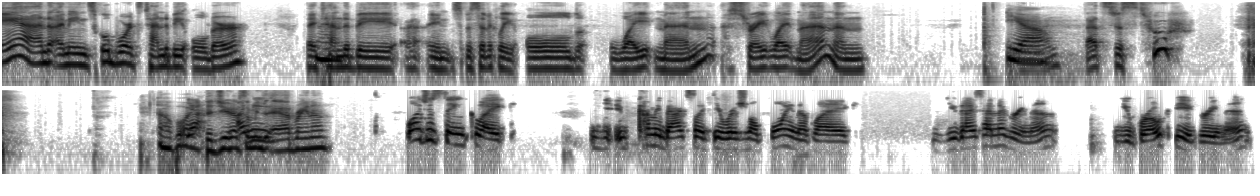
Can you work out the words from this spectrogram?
and I mean, school boards tend to be older. They Mhm. tend to be, uh, I mean, specifically old white men, straight white men, and you Yeah. know, that's just. Whew. Oh boy. Yeah. Did you have I something mean- to add, Raina? Well, I just think like coming back to like the original point of like you guys had an agreement, you broke the agreement,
